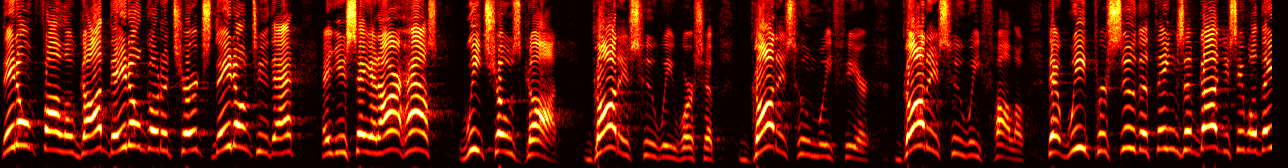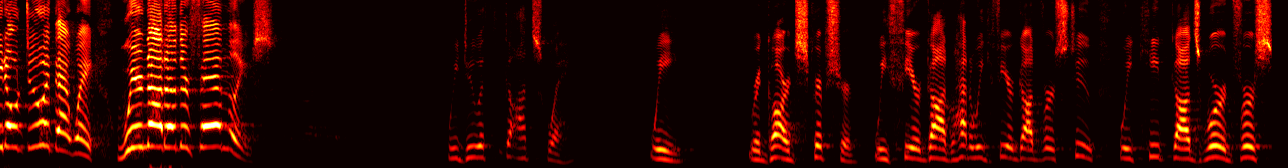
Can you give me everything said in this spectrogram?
they don't follow God. They don't go to church. They don't do that. And you say, at our house, we chose God. God is who we worship. God is whom we fear. God is who we follow. That we pursue the things of God. You say, well, they don't do it that way. We're not other families. We do it God's way. We regard Scripture. We fear God. How do we fear God? Verse 2, we keep God's word. Verse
